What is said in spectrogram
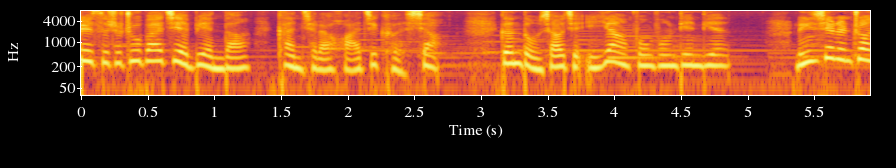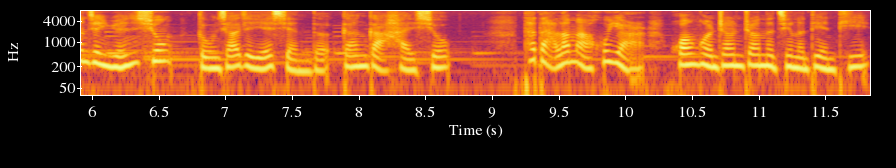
这次是猪八戒便当，看起来滑稽可笑，跟董小姐一样疯疯癫癫。林先生撞见元凶，董小姐也显得尴尬害羞。她打了马虎眼儿，慌慌张张地进了电梯。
